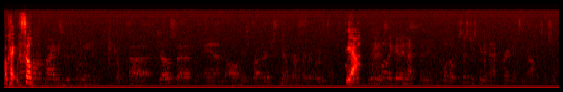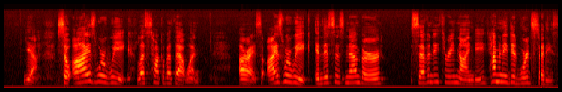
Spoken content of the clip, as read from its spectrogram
okay, so All the fights between, uh, Joseph and all his brothers that were. yeah. Well, they get in that, and they, well, the sisters get in that pregnancy competition. Yeah. So eyes were weak. Let's talk about that one. All right. So eyes were weak. And this is number 7390. How many did word studies?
